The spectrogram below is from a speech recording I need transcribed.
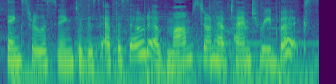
Thanks for listening to this episode of Moms Don't Have Time to Read Books.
